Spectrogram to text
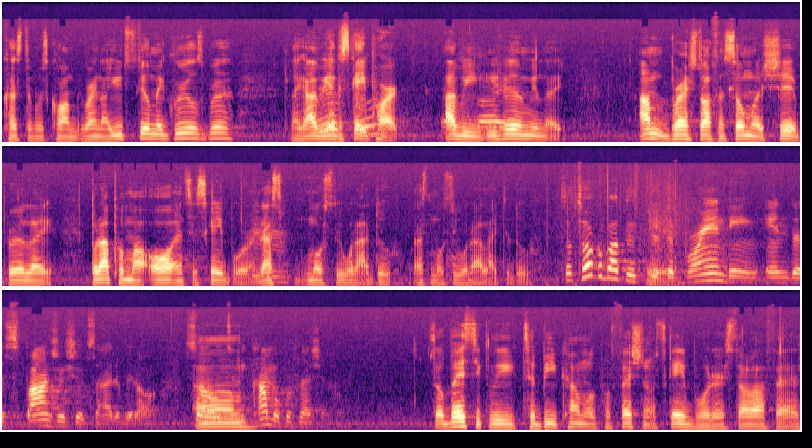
customers call me right now. You still make grills, bro? Like I be at the skate too? park. I be, you feel me? Like I'm branched off in so much shit, bro. Like, but I put my all into skateboarding. That's Mm-hmm. mostly what I do. That's mostly what I like to do. So talk about the, the, the branding and the sponsorship side of it all. So to Um, become a professional. So basically, to become a professional skateboarder, start off as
